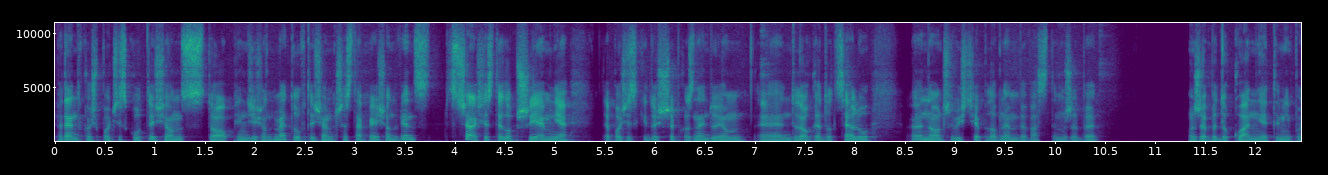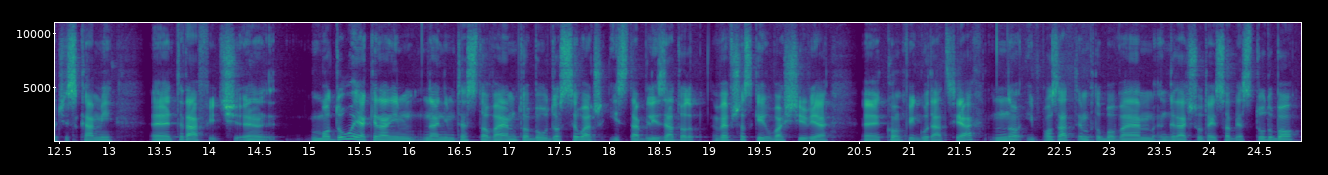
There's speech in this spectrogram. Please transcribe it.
Prędkość pocisku 1150 metrów, 1350, więc strzela się z tego przyjemnie. Te pociski dość szybko znajdują e, drogę do celu. E, No oczywiście problem bywa z tym, żeby, żeby dokładnie tymi pociskami e, trafić. E, Moduły, jakie na nim, na nim testowałem, to był dosyłacz i stabilizator we wszystkich właściwie konfiguracjach. No i poza tym próbowałem grać tutaj sobie z turbo,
